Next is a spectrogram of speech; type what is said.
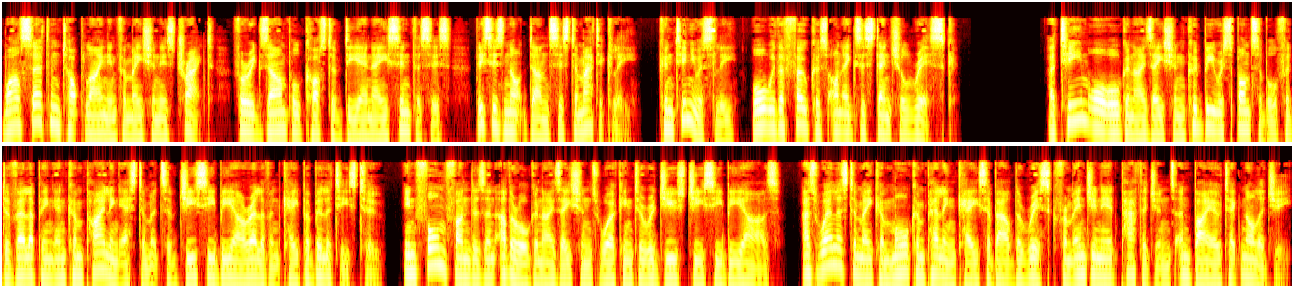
While certain top line information is tracked, for example, cost of DNA synthesis, this is not done systematically, continuously, or with a focus on existential risk. A team or organization could be responsible for developing and compiling estimates of GCBR relevant capabilities to inform funders and other organizations working to reduce GCBRs, as well as to make a more compelling case about the risk from engineered pathogens and biotechnology.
